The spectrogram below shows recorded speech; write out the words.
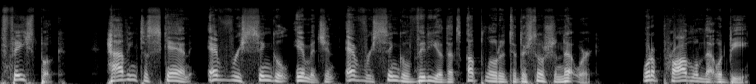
Facebook having to scan every single image and every single video that's uploaded to their social network? What a problem that would be.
